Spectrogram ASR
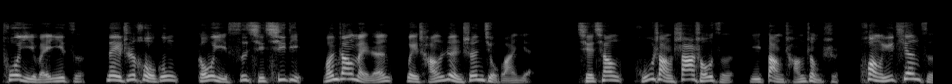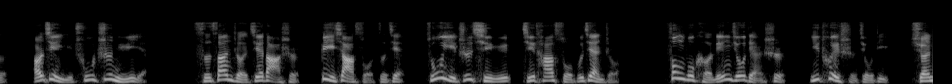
托以为一子。内之后宫，苟以思其妻弟，闻张美人未尝认身就管也。且羌胡上杀手子以当常政事，况于天子而尽以出之女也。此三者皆大事，陛下所自见，足以知其余及他所不见者。奉不可零九点事，一退使就地，选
